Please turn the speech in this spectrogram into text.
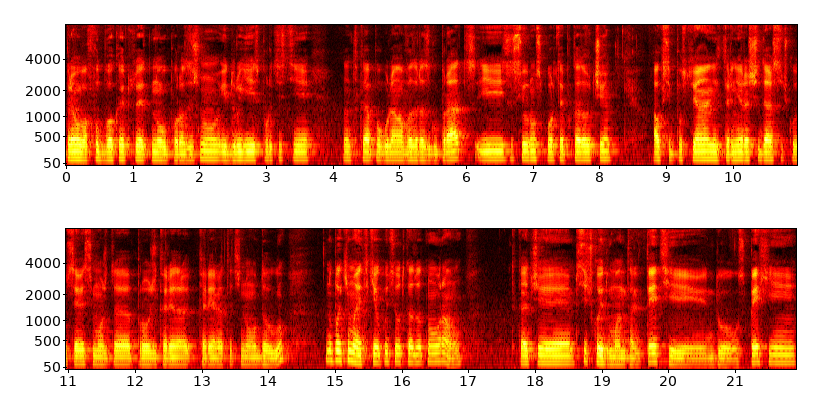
прямо в футбол, където е много по-различно и други спортисти на така по-голяма възраст го правят и със сигурност спорта е показал, че ако си постоянен и тренираш и даш всичко от себе си, може да продължи кариера, кариерата ти много дълго. Но пък има и такива, които се отказват много рано. Така че всичко е до менталитет и до успехи.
